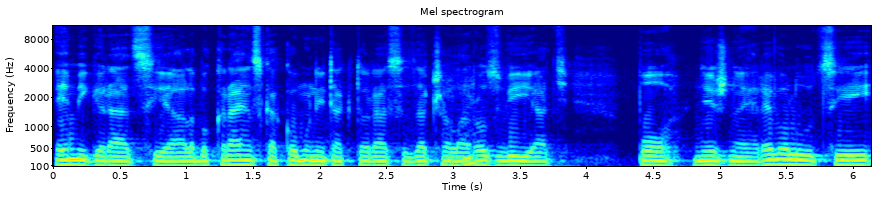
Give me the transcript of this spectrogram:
emigrácia alebo krajanská komunita, ktorá sa začala mm-hmm. rozvíjať po Nežnej revolúcii. E,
